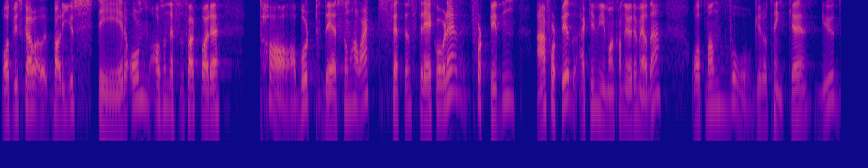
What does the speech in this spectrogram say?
Og at vi skal bare justere om, altså nesten sagt bare ta bort det som har vært. Sette en strek over det. Fortiden er fortid. Det er ikke mye man kan gjøre med det. Og at man våger å tenke Gud,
